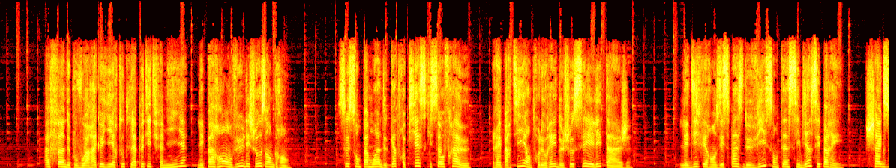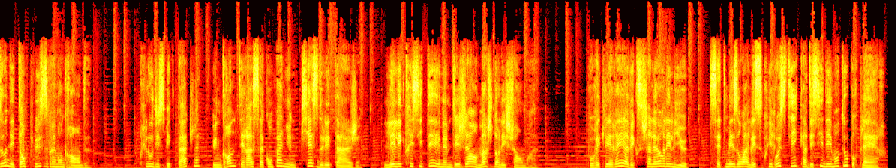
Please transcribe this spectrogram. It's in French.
Afin de pouvoir accueillir toute la petite famille, les parents ont vu les choses en grand. Ce sont pas moins de quatre pièces qui s'offrent à eux, réparties entre le rez-de-chaussée et l'étage. Les différents espaces de vie sont ainsi bien séparés. Chaque zone est en plus vraiment grande. Clou du spectacle, une grande terrasse accompagne une pièce de l'étage. L'électricité est même déjà en marche dans les chambres. Pour éclairer avec chaleur les lieux, cette maison à l'esprit rustique a décidément tout pour plaire.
